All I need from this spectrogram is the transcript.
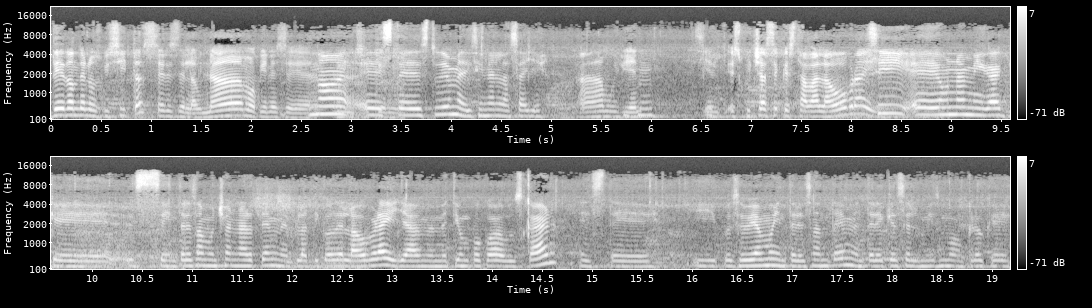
¿De dónde nos visitas? ¿Eres de la UNAM o vienes de...? No, este, estudio medicina en La Salle. Ah, muy bien. ¿Escuchaste que estaba la obra? Y... Sí, eh, una amiga que se interesa mucho en arte me platicó de la obra y ya me metí un poco a buscar. Este, y pues se veía muy interesante. Me enteré que es el mismo, creo que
